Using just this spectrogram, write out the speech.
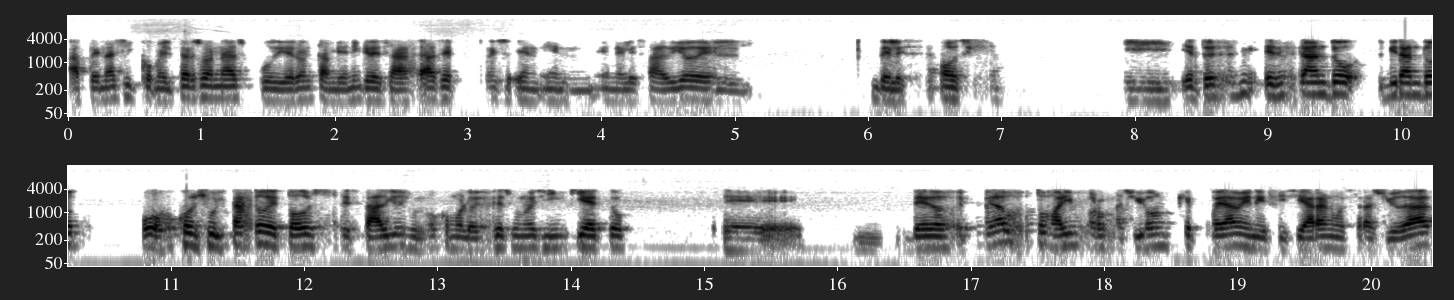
apenas cinco mil personas pudieron también ingresar hace, pues, en, en, el estadio del, del y, entonces es mirando, mirando o consultando de todos los estadios, uno como lo dices, uno es inquieto, eh, de donde pueda tomar información que pueda beneficiar a nuestra ciudad,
